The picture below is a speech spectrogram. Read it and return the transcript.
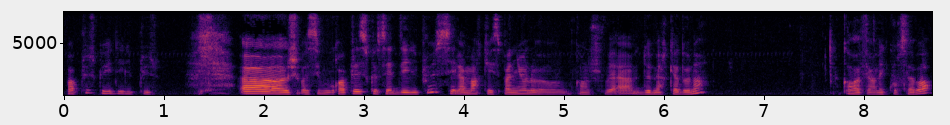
Pas plus que les Daily Plus. Euh, je ne sais pas si vous vous rappelez ce que c'est Daily Plus. C'est la marque espagnole euh, quand je vais à, de Mercadona. Quand on va faire les courses là-bas.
